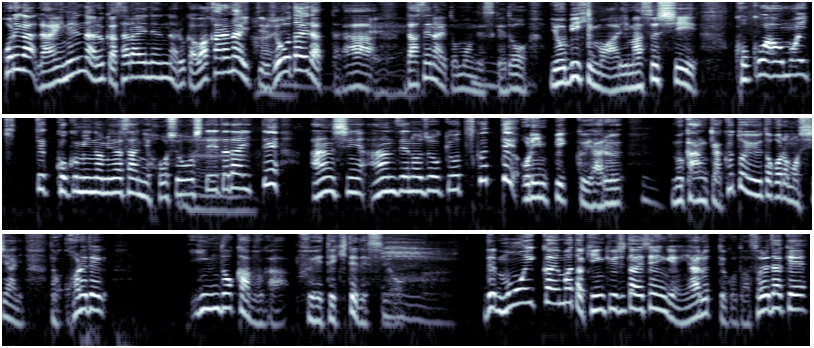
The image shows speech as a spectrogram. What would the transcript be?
これが来年になるか再来年になるかわからないっていう状態だったら出せないと思うんですけど、予備費もありますし、ここは思い切って国民の皆さんに保証していただいて、安心安全の状況を作ってオリンピックやる、無観客というところも視野に。でもこれでインド株が増えてきてですよ。で、もう一回また緊急事態宣言やるってことは、それだけ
